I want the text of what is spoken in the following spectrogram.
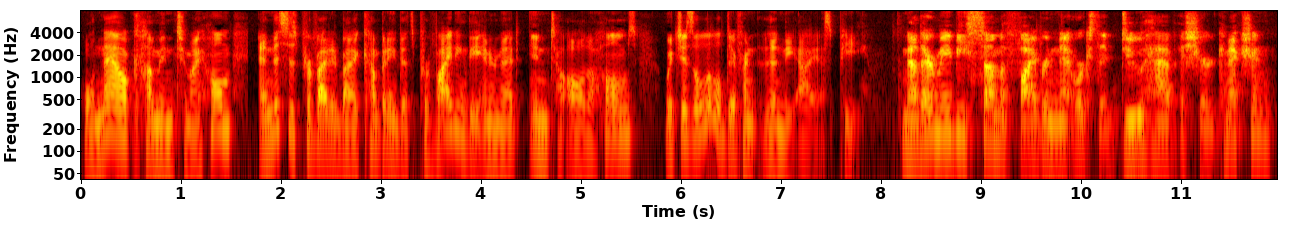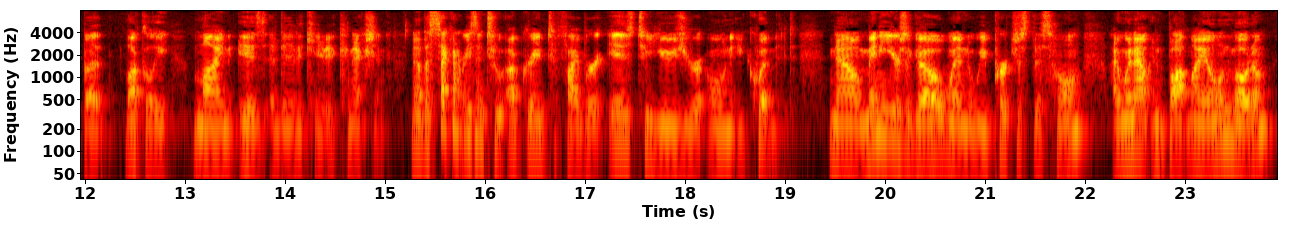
will now come into my home. And this is provided by a company that's providing the internet into all the homes, which is a little different than the ISP. Now there may be some fiber networks that do have a shared connection, but luckily mine is a dedicated connection. Now the second reason to upgrade to fiber is to use your own equipment. Now many years ago when we purchased this home, I went out and bought my own modem,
